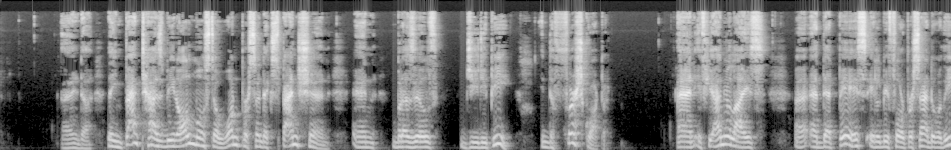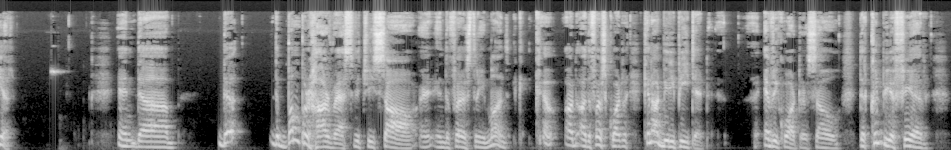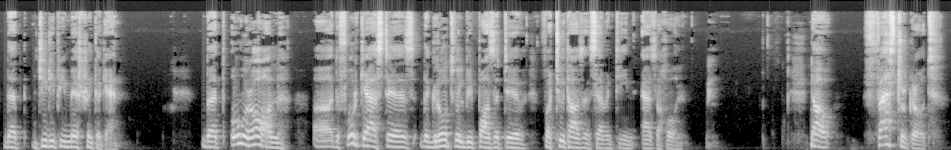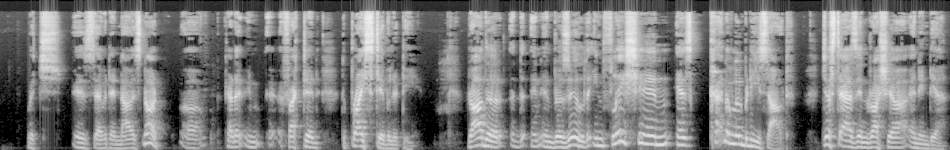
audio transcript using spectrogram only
And uh, the impact has been almost a 1% expansion in Brazil's GDP in the first quarter. And if you annualize uh, at that pace, it'll be 4% over the year. And uh, the the bumper harvest which we saw in the first three months or the first quarter cannot be repeated every quarter. So there could be a fear that GDP may shrink again. But overall, uh, the forecast is the growth will be positive for 2017 as a whole. Now, faster growth, which is evident now, is not kind of affected the price stability. Rather, in, in Brazil, the inflation is kind of a little bit eased out, just as in Russia and India.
